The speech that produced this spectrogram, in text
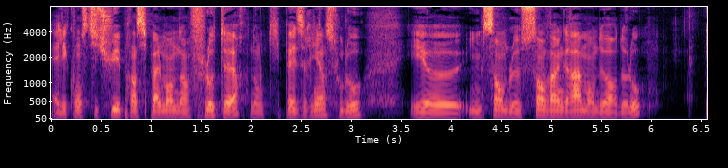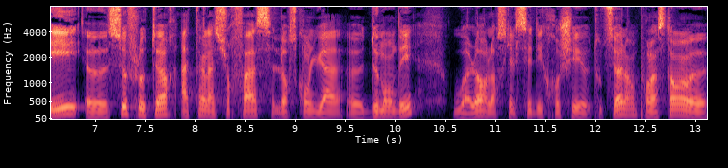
Elle est constituée principalement d'un flotteur, donc qui pèse rien sous l'eau, et euh, il me semble 120 grammes en dehors de l'eau. Et euh, ce flotteur atteint la surface lorsqu'on lui a demandé, ou alors lorsqu'elle s'est décrochée toute seule. Hein. Pour l'instant,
